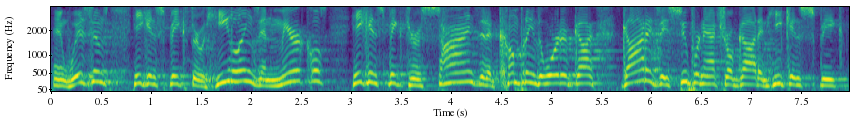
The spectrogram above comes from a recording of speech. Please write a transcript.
and wisdoms. He can speak through healings and miracles. He can speak through signs that accompany the Word of God. God is a supernatural God, and He can speak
